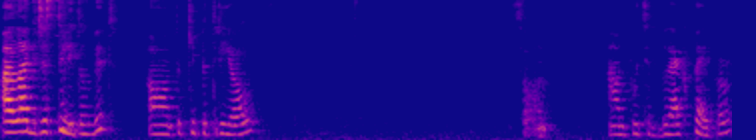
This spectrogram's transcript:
I like just a little bit uh, to keep it real so I'm putting black pepper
